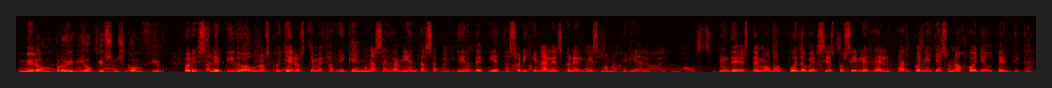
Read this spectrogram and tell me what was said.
Nerón prohibió que sus conciudadanos... Por eso le pido a unos joyeros que me fabriquen unas herramientas a partir de piezas originales con el mismo material. De este modo puedo ver si es posible realizar con ellas una joya auténtica.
